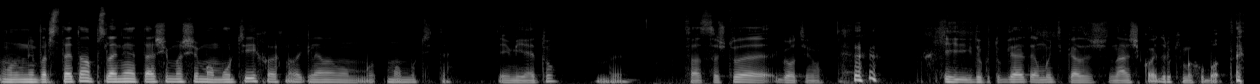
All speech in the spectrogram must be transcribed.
университета на последния етаж имаше мамути и ходихме да гледаме маму, мамутите. И ми ето. Да. Това също е готино. И, и докато гледате му ти казваш, знаеш кой друг има хубот.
